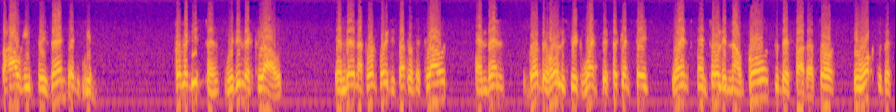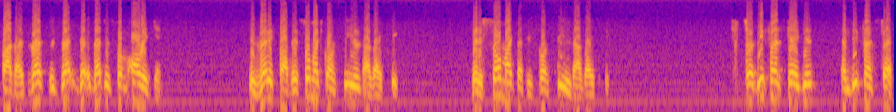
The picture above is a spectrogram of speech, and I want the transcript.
saw he presented him from a distance within the cloud. And then at one point he started on the cloud, and then God the Holy Spirit went, the second stage, went and told him, now go to the Father. So he walked to the Father. That, that, is from origin. It's very far. There's so much concealed as I speak. There is so much that is concealed as I speak. So different stages and different steps.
